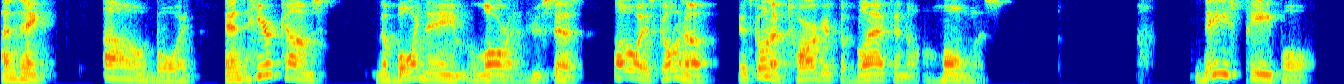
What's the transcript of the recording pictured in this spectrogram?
I think, oh boy. And here comes the boy named Lauren who says, "Oh, it's to it's to target the black and the homeless." These people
